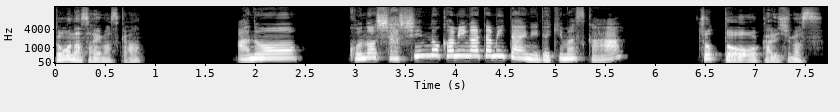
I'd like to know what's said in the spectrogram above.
どうなさいますか？あのー、この写真の髪型みたいにできますか？ちょっとお借りします。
